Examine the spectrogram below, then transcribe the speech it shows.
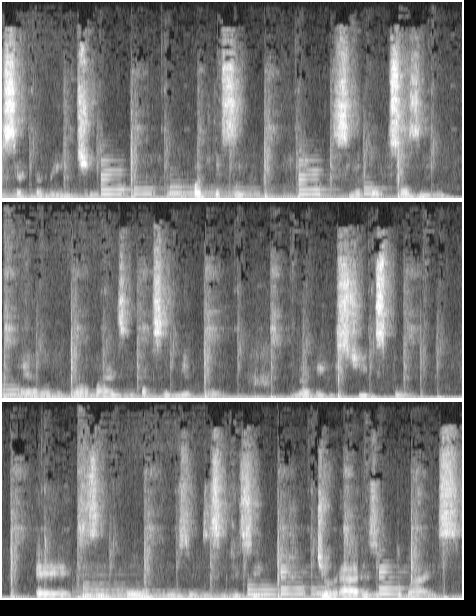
certamente pode ter sido. Sim, eu tô aqui sozinho, é, eu não tô mais em parceria com meu amigo Sticks por é, desencontros, vamos assim dizer, de horários e tudo mais.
